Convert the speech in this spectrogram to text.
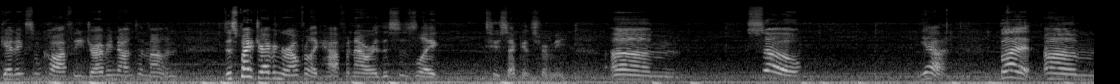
getting some coffee, driving down to the mountain. Despite driving around for like half an hour, this is like two seconds for me. Um, so yeah. But um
